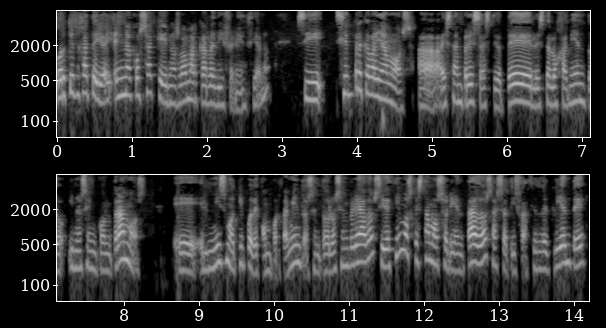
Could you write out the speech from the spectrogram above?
porque fíjate, hay, hay una cosa que nos va a marcar la diferencia. Si siempre que vayamos a esta empresa, a este hotel, este alojamiento y nos encontramos eh, el mismo tipo de comportamientos en todos los empleados, si decimos que estamos orientados a satisfacción del cliente,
